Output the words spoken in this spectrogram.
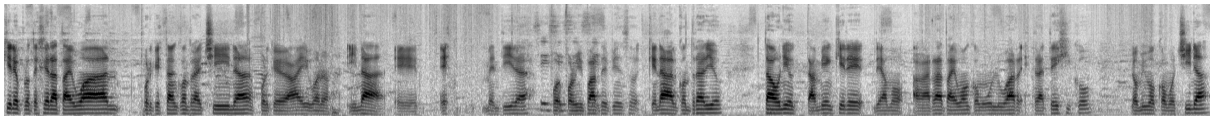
quiere proteger a Taiwán porque está en contra de China, porque hay, bueno, y nada, eh, es mentira, por, mi parte pienso que nada, al contrario, Estados Unidos también quiere, digamos, agarrar a Taiwán como un lugar estratégico, lo mismo como China,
